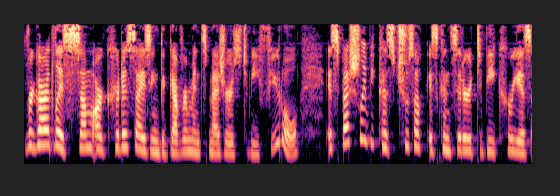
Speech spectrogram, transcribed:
Regardless, some are criticizing the government's measures to be futile, especially because Chuseok is considered to be Korea's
